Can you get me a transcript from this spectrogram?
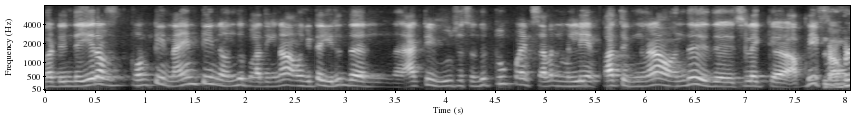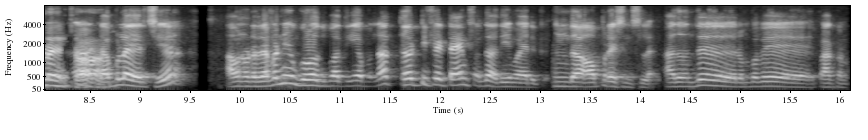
but இந்த இயர் ஆஃப் டுவெண்ட்டி நைன்டீன் வந்து பார்த்தீங்கன்னா அவங்ககிட்ட இருந்த ஆக்டிவ் யூசர்ஸ் வந்து டூ பாயிண்ட் செவன் மில்லியன் பார்த்துக்கிங்கன்னா வந்து இது லைக் அப்படியே டபுள் ஆயிருச்சா? அவனோட ரெவன்யூ growth பாத்தீங்க அப்படின்னா தேர்ட்டி ஃபைவ் டைம்ஸ் வந்து அதிகமாயிருக்கு இந்த ஆபரேஷன்ஸ்ல அது வந்து ரொம்பவே பார்க்கணும்.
